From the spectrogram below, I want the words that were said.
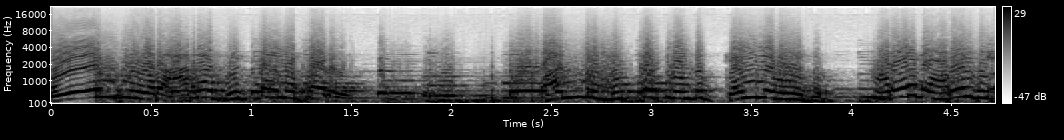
ஓங்கி ஒரு அரை விட்டான பாரு. பல்லு முப்பத்தி ரெண்டு கையில விழுது. அரைடு எங்கே?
